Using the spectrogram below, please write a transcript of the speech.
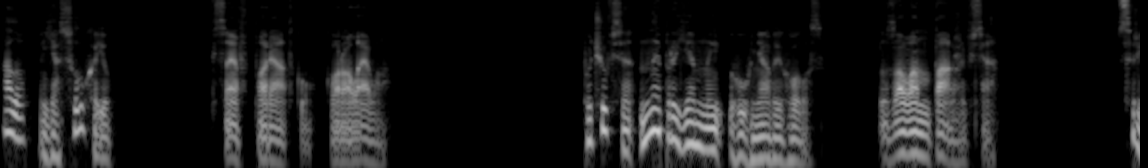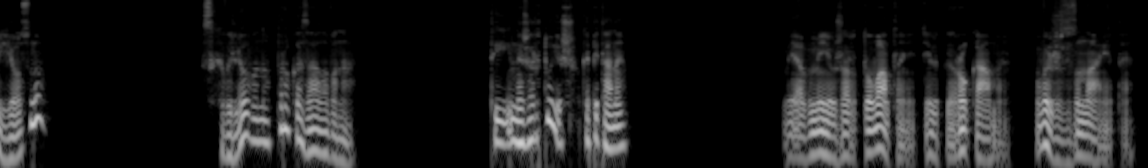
Алло, я слухаю. Все в порядку, королево. Почувся неприємний гугнявий голос. завантажився. Серйозно? Схвильовано проказала вона. Ти не жартуєш, капітане? Я вмію жартувати тільки руками. Ви ж знаєте.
